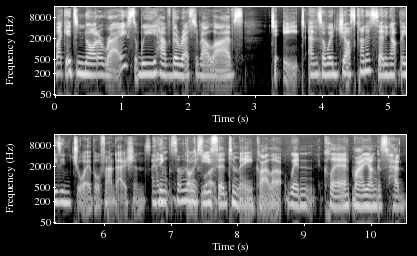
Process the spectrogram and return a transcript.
Like it's not a race. We have the rest of our lives to eat, and so we're just kind of setting up these enjoyable foundations. I think something that you slow. said to me, Kyla, when Claire, my youngest, had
